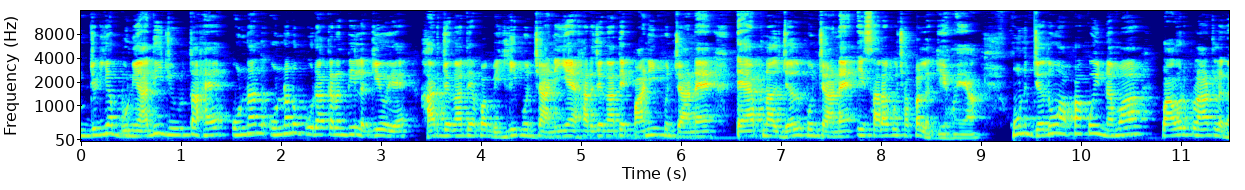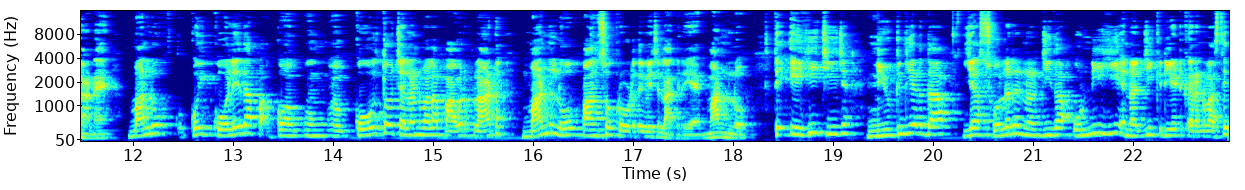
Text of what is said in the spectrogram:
ਜਿਹੜੀਆਂ ਬੁਨਿਆਦੀ ਜ਼ਰੂਰਤਾਂ ਹੈ, ਉਹਨਾਂ ਉਹਨਾਂ ਨੂੰ ਪੂਰਾ ਕਰਨ ਦੀ ਲੱਗੀ ਹੋਈ ਹੈ। ਹਰ ਜਗ੍ਹਾ ਤੇ ਆਪਾਂ ਬਿਜਲੀ ਪਹੁੰਚਾਣੀ ਹੈ, ਹਰ ਜਗ੍ਹਾ ਤੇ ਪਾਣੀ ਪਹੁੰਚਾਣਾ ਹੈ, ਟੈਪ ਨਾਲ ਜਲ ਪਹੁੰਚਾਣਾ ਹੈ, ਇਹ ਸਾਰਾ ਕੁਝ ਆਪਾਂ ਲੱਗੇ ਹੋਏ ਆ ਹੁਣ ਜਦੋਂ ਆਪਾਂ ਕੋਈ ਨਵਾਂ ਪਾਵਰ ਪਲਾਂਟ ਲਗਾਣਾ ਹੈ, ਮੰਨ ਲਓ ਕੋਈ ਕੋਲੇ ਦਾ ਕੋਲ ਤੋਂ ਚੱਲਣ ਵਾਲਾ ਪਾਵਰ ਪਲਾਂਟ ਮੰਨ ਲਓ 500 ਕਰੋੜ ਦੇ ਵਿੱਚ ਲੱਗ ਰਿਹਾ ਹੈ, ਮੰਨ ਲਓ। ਤੇ ਇਹੀ ਚੀਜ਼ ਨਿਊਕਲੀਅਰ ਦਾ ਜਾਂ ਸੋਲਰ એનર્ਜੀ ਦਾ ਉਨੀ ਹੀ એનર્ਜੀ ਕ੍ਰੀਏਟ ਕਰਨ ਵਾਸਤੇ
